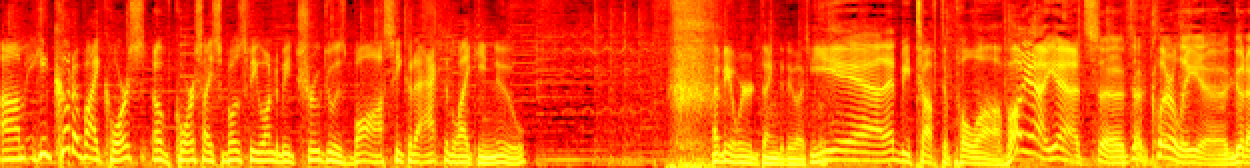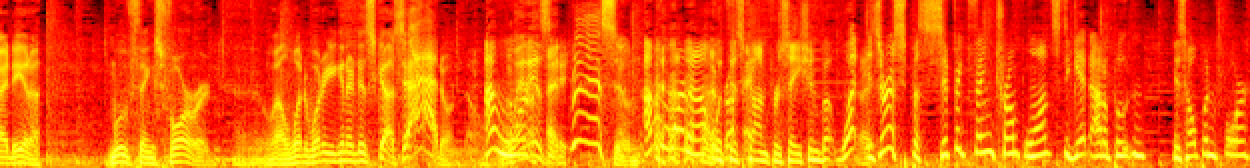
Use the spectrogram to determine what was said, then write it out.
um, he could have, I course, of course, I suppose, if he wanted to be true to his boss, he could have acted like he knew. That'd be a weird thing to do, I suppose. Yeah, that'd be tough to pull off. Oh yeah, yeah, it's uh, t- clearly a good idea to move things forward. Uh, well, what what are you going to discuss? I don't know. I'm when worn- is it? Eh, soon. I'm worn out with this conversation, but what is there a specific thing Trump wants to get out of Putin? Is hoping for,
